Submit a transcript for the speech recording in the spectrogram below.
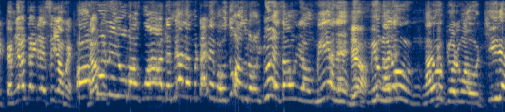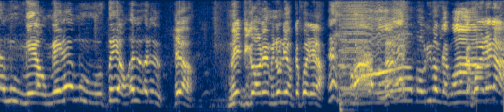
တစ်ဆင့်ကျရင်ဓမြတိုက်တဲ့အဆင့်ရောက်မယ်အော်နောက်ဘုန်းလေးရောပါကွာဓမြလည်းမတိုက်နိုင်ပါဘူးသူ့ဟာသူတော့ရွေးစောင်းနေတာကိုမင်းကလည်းဟဲ့ မင်းငါတို့ငါတို့ပြောတော့ဟိုကြီးတဲ့အမှုငယ်အောင်ငယ်တဲ့အမှုကိုသေးအောင်အဲ့လိုအဲ့လိုဟေ့မင်းဒီကောင်နဲ့မင်းတို့နှစ်ယောက်တစ်ဖွဲ့တည်းလားဟာ ပေါ့ဒီပေါ့ကြကွာတစ်ဖွဲ့တည်းလား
